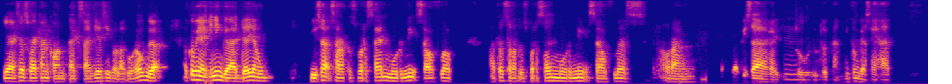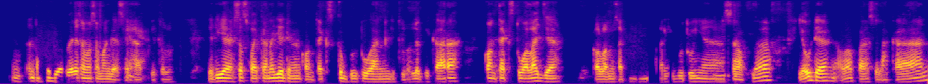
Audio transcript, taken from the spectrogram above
Ya sesuaikan konteks aja sih kalau aku. Aku nggak, aku meyakini nggak ada yang bisa 100% murni self love atau 100% murni selfless orang nggak bisa kayak gitu Hmm. gitu kan. Itu nggak sehat. Entah kedua-duanya sama-sama nggak sehat Iya. gitu loh. Jadi ya sesuaikan aja dengan konteks kebutuhan gitu loh. Lebih ke arah kontekstual aja. Kalau misalnya lagi butuhnya self love, ya udah nggak apa-apa silakan.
